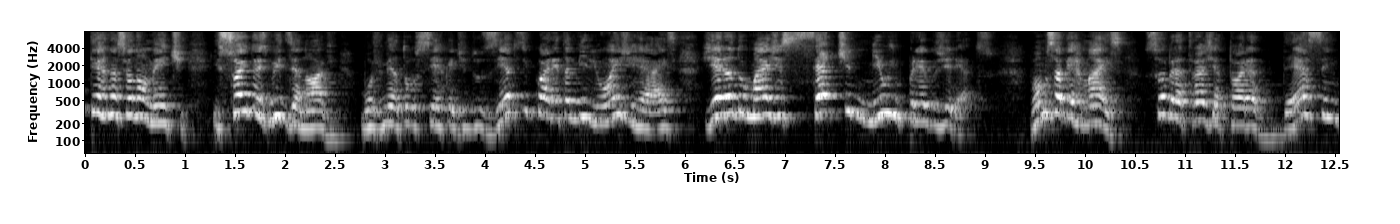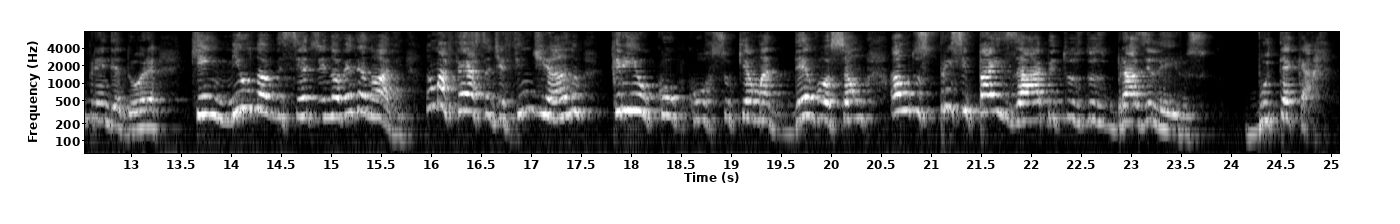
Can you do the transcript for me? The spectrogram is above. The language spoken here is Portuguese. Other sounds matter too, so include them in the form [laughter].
internacionalmente e só em 2019 movimentou cerca de 240 milhões de reais, gerando mais de 7 mil empregos diretos. Vamos saber mais sobre a trajetória dessa empreendedora que em 1999, numa festa de fim de ano, cria o concurso que é uma devoção a um dos principais hábitos dos brasileiros, botecar.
